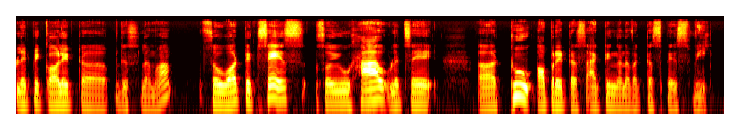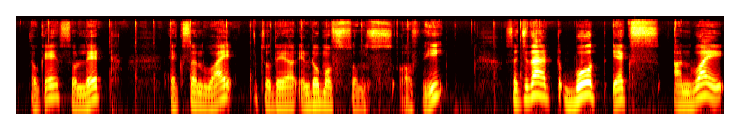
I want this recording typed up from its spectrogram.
Let me call it uh, this lemma. So, what it says so you have let us say uh, two operators acting on a vector space V. Okay. So, let x and y so they are endomorphisms of V such that both x and y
